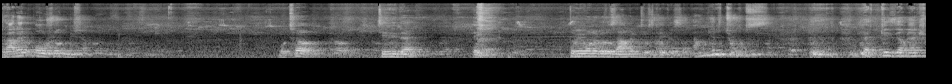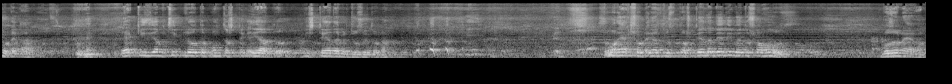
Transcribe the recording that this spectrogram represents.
ঘ্রাণের ঔষধ মিশা বুঝছ? চিনি দেয়। এই, তুমি মনে করছ আমের জুস খেতেছো আমের জুস? এক কেজি আমি একশো টাকা। এক কেজি আম চিপলেও তো পঞ্চাশ টাকা ইয়া, তো বিশ টাকা দামের জুস হইতো না। তোমার একশো টাকার জুস দশ টাকা দিয়ে দিবে তো সহজ। বোঝো না এখন।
